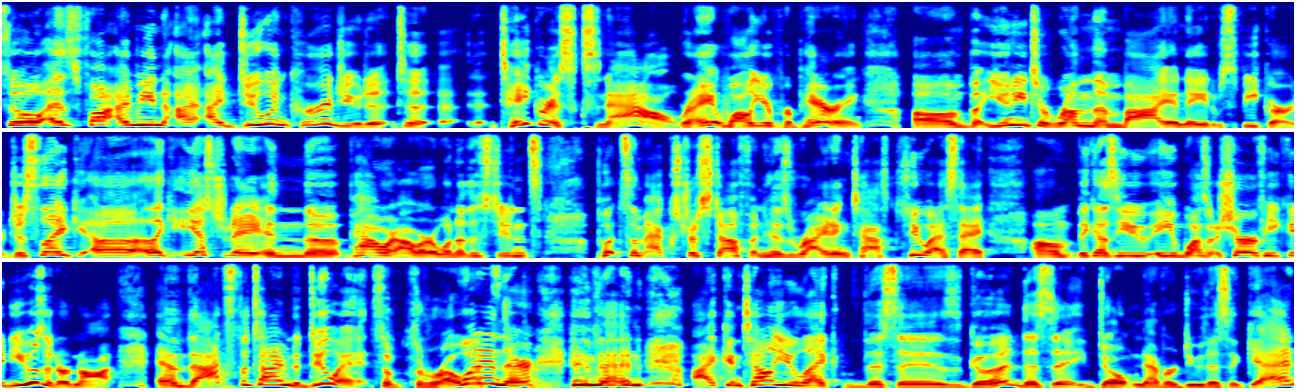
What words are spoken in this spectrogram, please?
So as far, I mean, I, I do encourage you to, to uh, take risks now, right? Mm-hmm. While you're mm-hmm. preparing. Um, but you need to run them by a native speaker. Just like, uh, like yesterday in the power hour, one of the students put some extra stuff in his writing task two essay, um, because he, he wasn't sure if he could use it or not. And that's yeah. the time to do it. So throw it in there. The and then I can tell you like, this is good. This is, don't never do this again.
